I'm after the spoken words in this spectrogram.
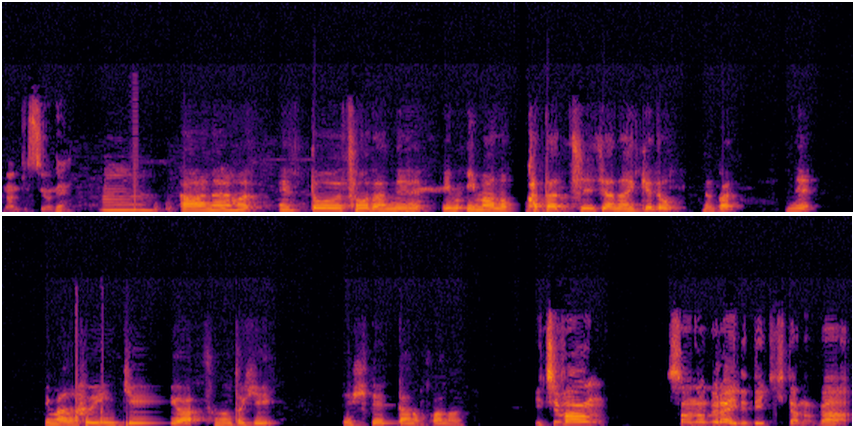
ーなんですよね。うん。ああ、なるほど。えっと、そうだね。い今の形じゃないけど、なんかね、今の雰囲気がその時できてたのかな。一番そのぐらいでできたのが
